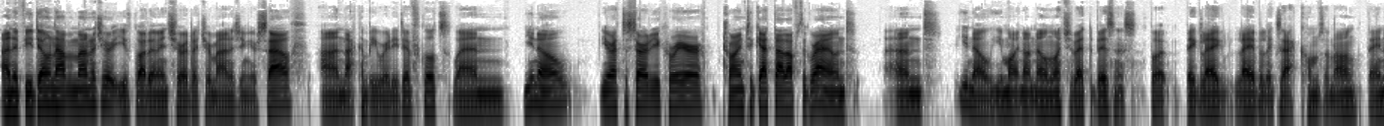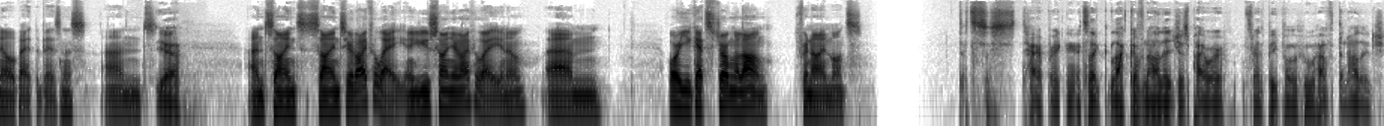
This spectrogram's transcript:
and if you don't have a manager, you've got to ensure that you're managing yourself, and that can be really difficult when you know you're at the start of your career trying to get that off the ground, and you know you might not know much about the business, but big leg- label exec comes along, they know about the business, and yeah, and signs signs your life away, and you sign your life away, you know, um, or you get strung along for nine months. that's just heartbreaking. It's like lack of knowledge is power for the people who have the knowledge.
